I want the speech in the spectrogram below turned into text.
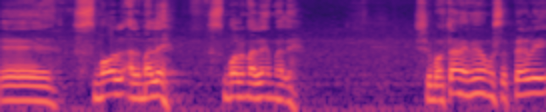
אה, שמאל על מלא, שמאל מלא מלא. שבאותם ימים הוא מספר לי,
